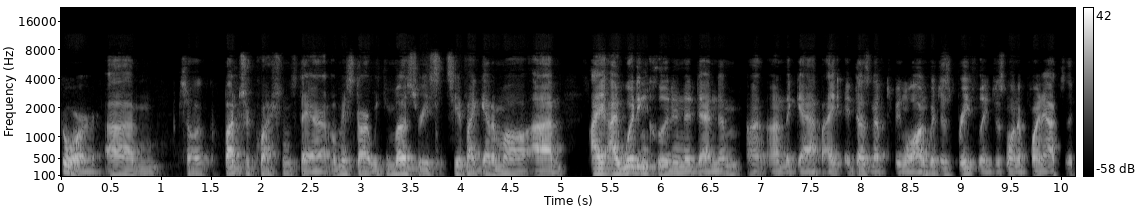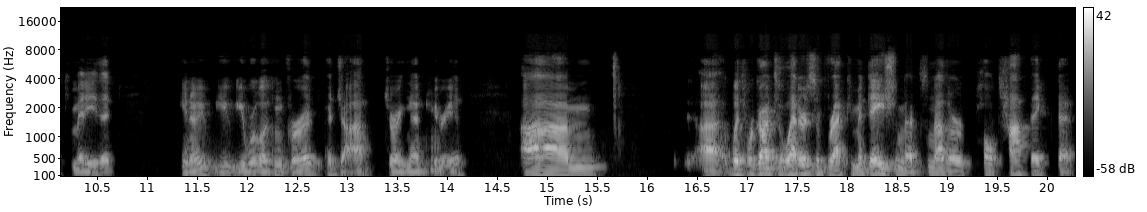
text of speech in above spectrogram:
Sure. Um, so a bunch of questions there. Let me start with the most recent, see if I get them all. Um, I, I, would include an addendum on, on the gap. I, it doesn't have to be long, but just briefly, just want to point out to the committee that you know you, you were looking for a, a job during that period. Um, uh, with regard to letters of recommendation that's another whole topic that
